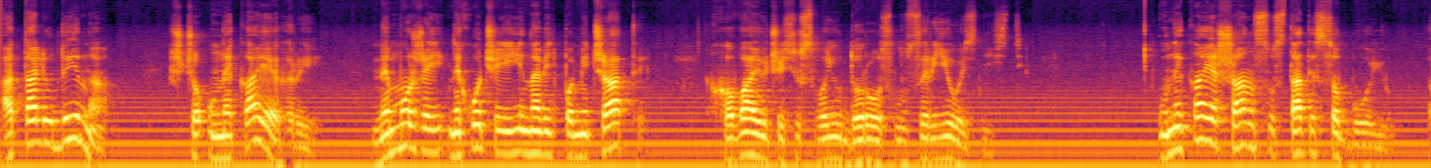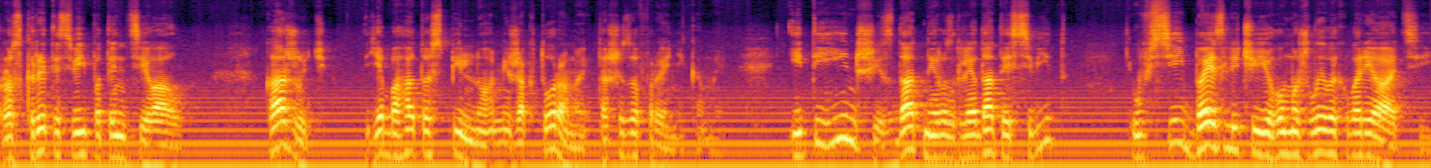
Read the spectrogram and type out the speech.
А та людина, що уникає гри, не може не хоче її навіть помічати, ховаючись у свою дорослу серйозність, уникає шансу стати собою, розкрити свій потенціал. Кажуть, є багато спільного між акторами та шизофреніками. І ті інші здатні розглядати світ у всій безлічі його можливих варіацій,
